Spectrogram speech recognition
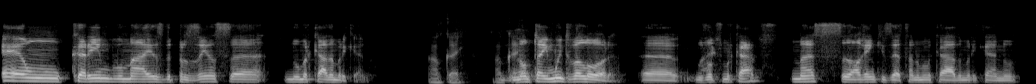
É um carimbo mais de presença no mercado americano. Ok. okay. Não tem muito valor uh, nos outros mercados, mas se alguém quiser estar no mercado americano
